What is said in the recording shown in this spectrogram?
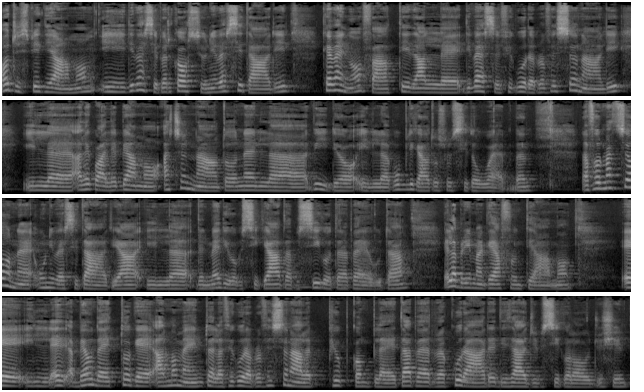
Oggi spieghiamo i diversi percorsi universitari che vengono fatti dalle diverse figure professionali il, alle quali abbiamo accennato nel video il, pubblicato sul sito web. La formazione universitaria il, del medico psichiatra psicoterapeuta è la prima che affrontiamo e, il, e abbiamo detto che al momento è la figura professionale più completa per curare disagi psicologici.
